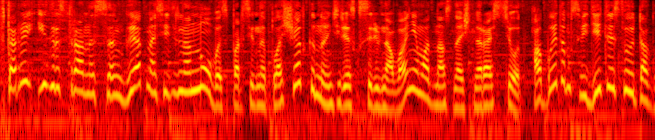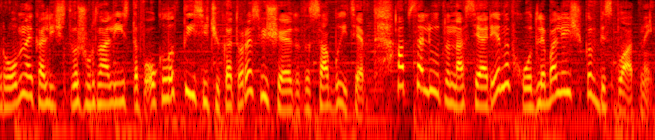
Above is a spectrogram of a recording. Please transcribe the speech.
Вторые игры стран СНГ относительно новая спортивная площадка, но интерес к соревнованиям однозначно растет. Об этом свидетельствует огромное количество журналистов, около тысячи, которые освещают это событие. Абсолютно на все арены вход для болельщиков бесплатный.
